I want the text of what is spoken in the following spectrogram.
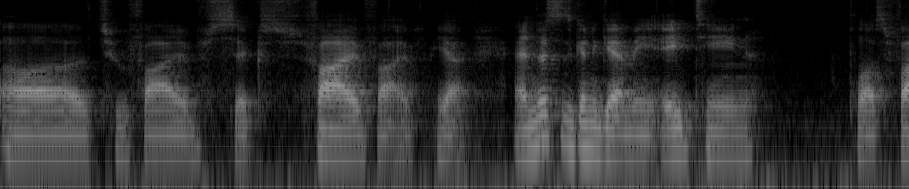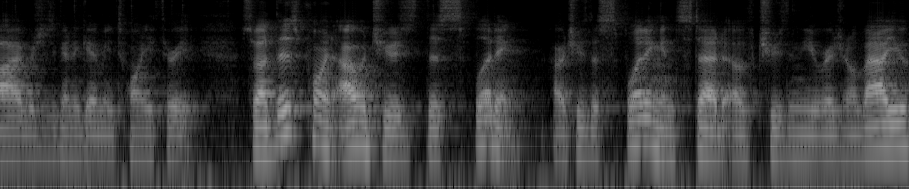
uh, 2, 5, 6, 5, 5. Yeah. And this is going to get me 18 plus 5, which is going to get me 23. So at this point, I would choose this splitting. I would choose the splitting instead of choosing the original value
